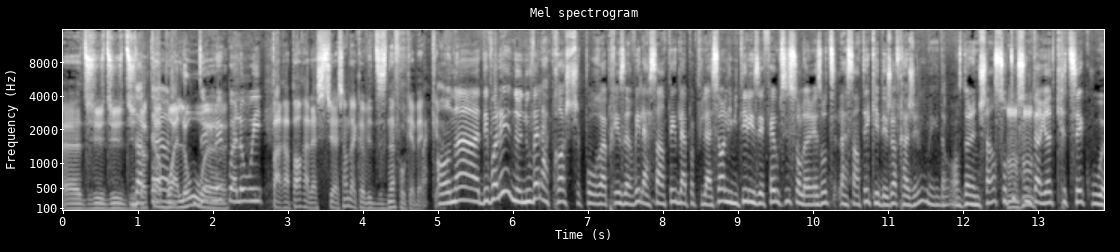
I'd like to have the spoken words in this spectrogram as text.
euh, du, du, du docteur Boileau euh, Boileau, oui. par rapport à la situation de la COVID-19 au Québec. On a dévoilé une nouvelle approche pour préserver la santé de la population, limiter les effets aussi sur le réseau la santé qui est déjà fragile, mais donc on se donne une chance, surtout que c'est une période critique où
